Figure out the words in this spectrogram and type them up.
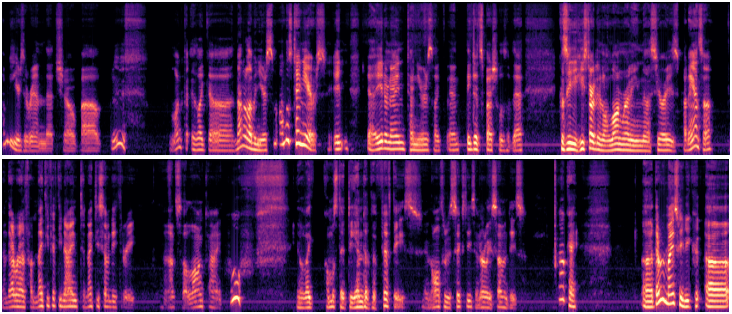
how many years it ran that show about long time, like uh, not eleven years, almost ten years, eight yeah eight or nine, ten years like that. They did specials of that because he he started in a long running uh, series Bonanza, and that ran from 1959 to 1973 that's a long time. Whew. You know, like almost at the end of the 50s and all through the 60s and early 70s. Okay. Uh, that reminds me because uh,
